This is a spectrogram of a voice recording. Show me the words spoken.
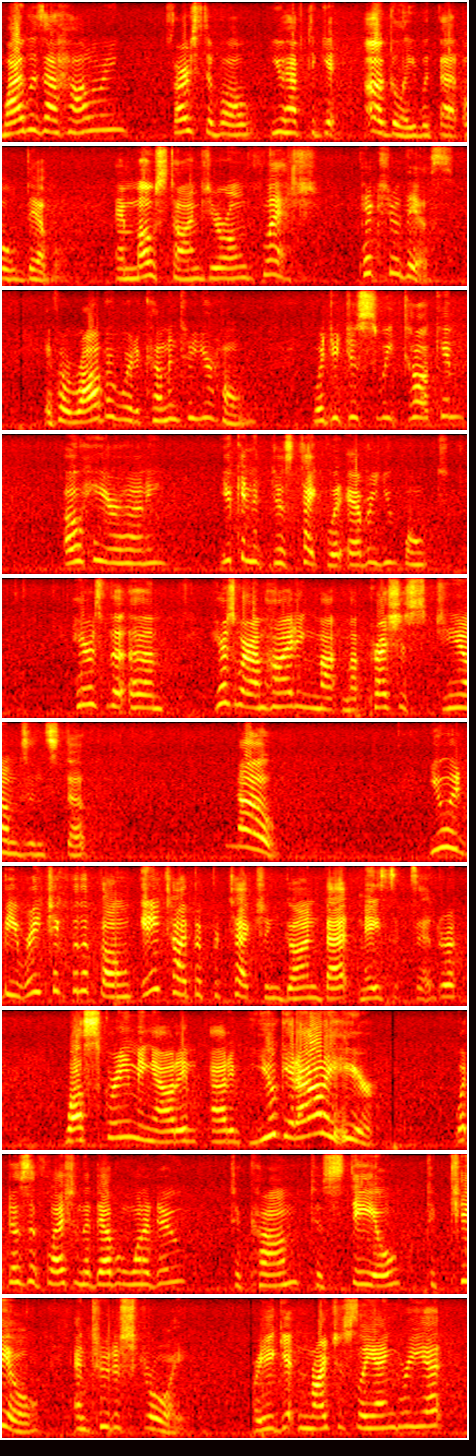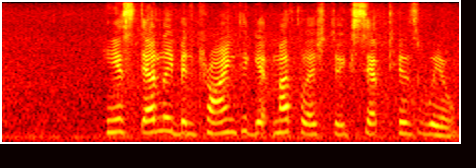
Why was I hollering? First of all, you have to get ugly with that old devil, and most times your own flesh. Picture this if a robber were to come into your home, would you just sweet talk him? Oh, here, honey, you can just take whatever you want. Here's the um, here's where I'm hiding my, my precious gems and stuff. No. You would be reaching for the phone, any type of protection, gun, bat, mace, etc., while screaming out him, at him, You get out of here! What does the flesh and the devil want to do? To come, to steal, to kill, and to destroy. Are you getting righteously angry yet? He has steadily been trying to get my flesh to accept his will.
